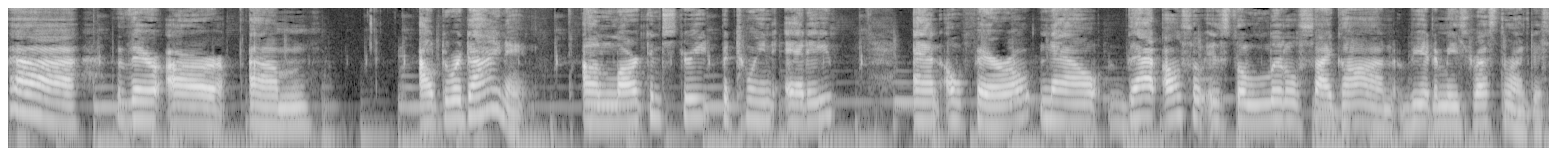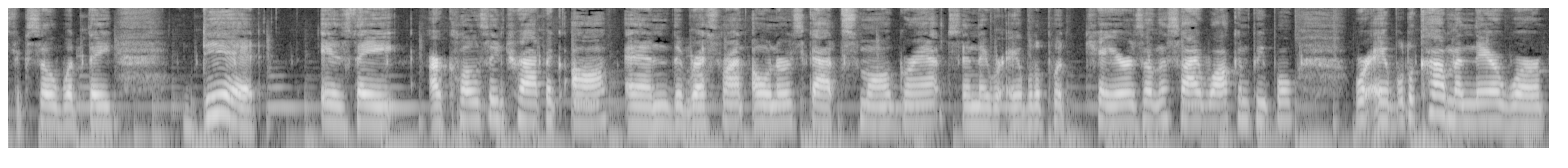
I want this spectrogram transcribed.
ah, there are um, outdoor dining on Larkin Street between Eddy and O'Farrell. Now, that also is the Little Saigon Vietnamese restaurant district. So, what they did is they are closing traffic off and the restaurant owners got small grants and they were able to put chairs on the sidewalk and people were able to come and there were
